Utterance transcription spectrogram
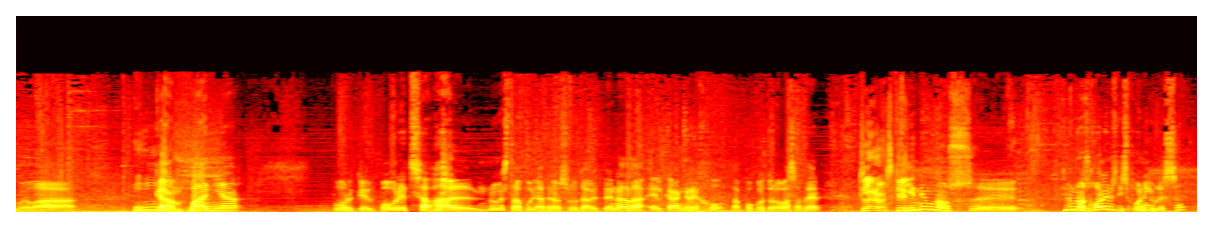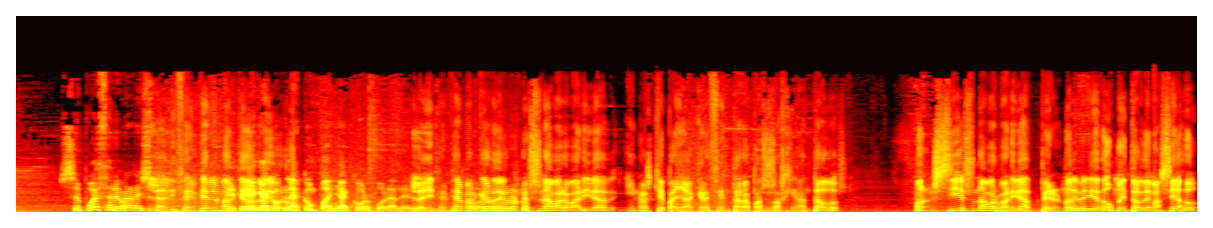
Nueva Uh, campaña porque el pobre chaval no está pudiendo hacer absolutamente nada. El cangrejo tampoco te lo vas a hacer. claro, es que Tiene unos eh, tiene unos golems disponibles, ¿eh? Se puede celebrar esto. la diferencia en el marcador de oro. le acompaña Corporal, ¿eh? La diferencia del marcador de oro no es una barbaridad y no es que vaya a acrecentar a pasos agigantados. Bueno, sí es una barbaridad, pero no debería de aumentar demasiado.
